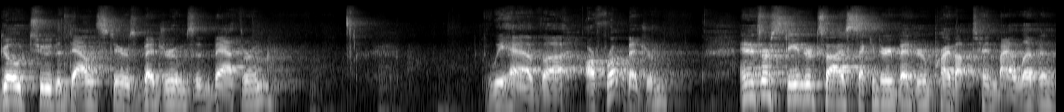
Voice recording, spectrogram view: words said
go to the downstairs bedrooms and bathroom. We have uh, our front bedroom, and it's our standard size secondary bedroom, probably about 10 by 11,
